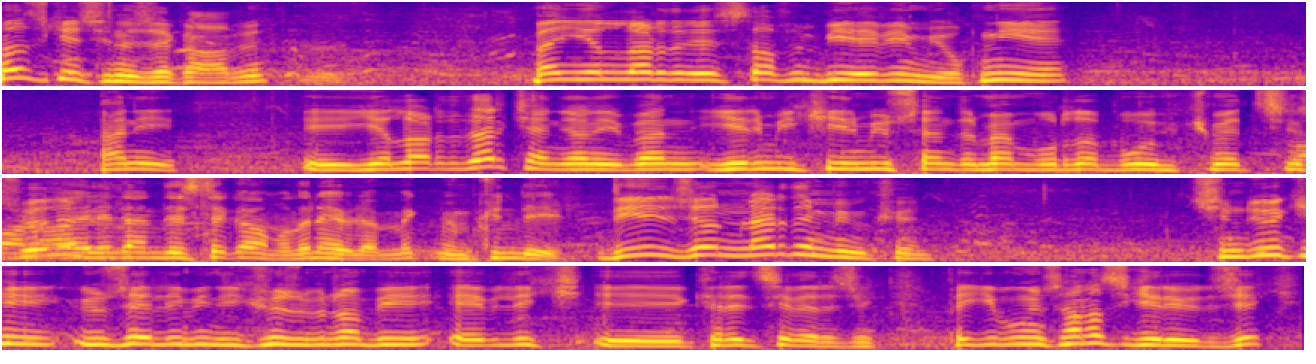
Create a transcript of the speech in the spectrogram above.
Nasıl geçinecek abi? Ben yıllardır esnafın bir evim yok. Niye? Hani e, yıllardır derken yani ben 22-23 senedir ben burada bu hükümet için söylemiyorum. aileden destek almadan evlenmek mümkün değil. Değil canım nereden mümkün? Şimdi diyor ki 150 bin 200 bin bir evlilik e, kredisi verecek. Peki bu insan nasıl geri ödeyecek?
